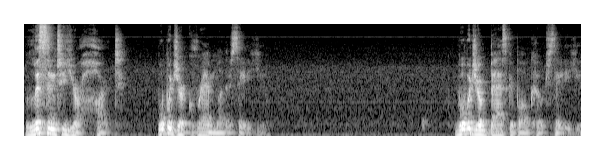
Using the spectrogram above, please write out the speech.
Listen to your heart. What would your grandmother say to you? What would your basketball coach say to you?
